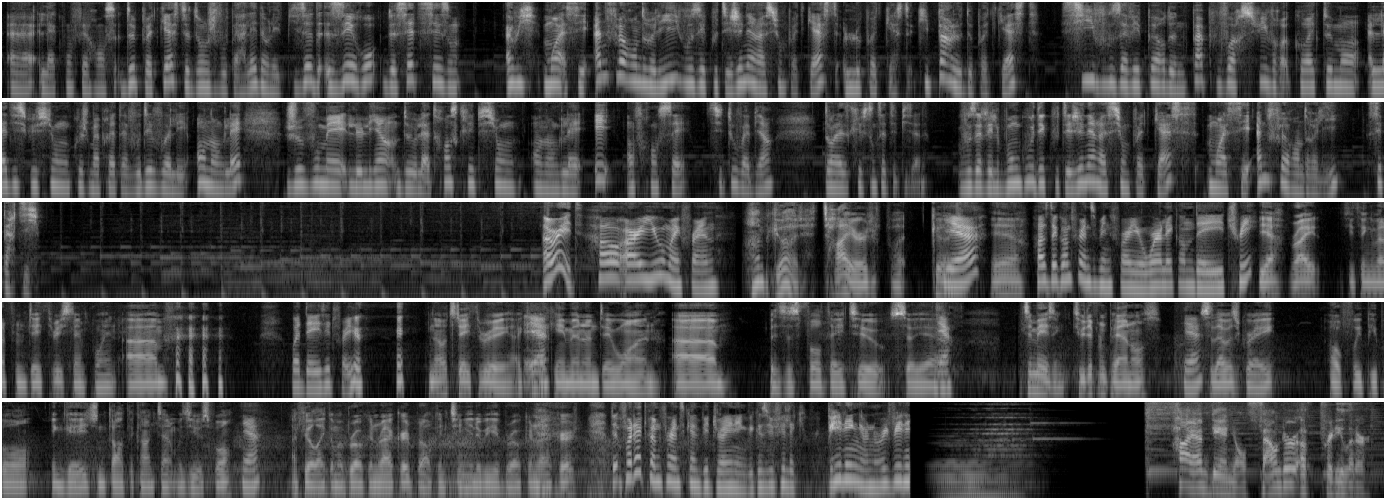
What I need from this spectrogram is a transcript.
euh, la conférence de podcast dont je vous parlais dans l'épisode 0 de cette saison. Ah oui, moi c'est Anne-Fleur Andrely, vous écoutez Génération Podcast, le podcast qui parle de podcast. Si vous avez peur de ne pas pouvoir suivre correctement la discussion que je m'apprête à vous dévoiler en anglais, je vous mets le lien de la transcription en anglais et en français si tout va bien, dans la description de cet épisode. Vous avez le bon goût d'écouter Génération Podcast. Moi, c'est Anne-Fleur Andrely. C'est parti. All right. How are you, my friend? I'm good. Tired, but good. Yeah? Yeah. How's the conference been for you? We're like on day three? Yeah, right. If you think about it from day three standpoint. Um, What day is it for you? no, it's day three. I, ca- Yeah. I came in on day one. Um, this is full day two. So yeah. Yeah. It's amazing. Two different panels. Yeah. So that was great. Hopefully people engaged and thought the content was useful. Yeah. I feel like I'm a broken record, but I'll continue to be a broken record. The, for that conference can be draining because you feel like you're repeating and repeating. Hi, I'm Daniel, founder of Pretty Litter.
